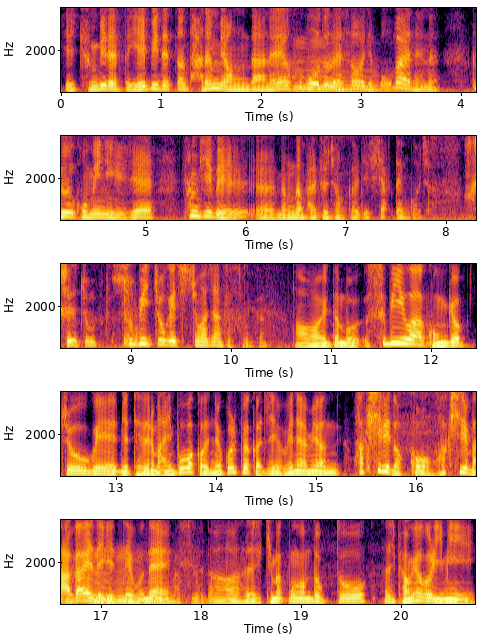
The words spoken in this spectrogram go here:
이제 준비됐던 예비됐던 다른 명단의 후보들로 해서 음. 이제 뽑아야 되는 그 고민이 이제 30일 명단 발표 전까지 시작된 거죠. 확실히 좀 수비 쪽에 치중하지 않겠습니까? 어, 일단 뭐 수비와 공격 쪽에 이제 대대를 많이 뽑았거든요. 골뼈까지. 왜냐하면 확실히 넣고 확실히 막아야 되기 음, 때문에 맞습니다. 어, 사실 김학봉 감독도 사실 병역을 이미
